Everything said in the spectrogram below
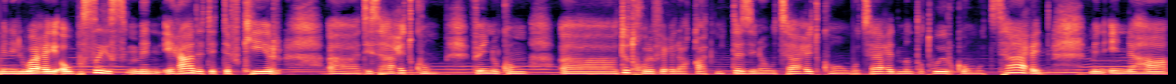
من الوعي أو بصيص من إعادة التفكير آه تساعدكم في إنكم آه تدخلوا في علاقات متزنة وتساعدكم وتساعد من تطويركم وتساعد من إنها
